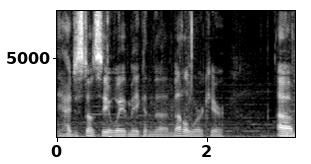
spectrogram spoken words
yeah I just don't see a way of making the metal work here. Um,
